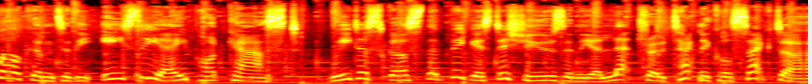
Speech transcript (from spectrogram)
Welcome to the ECA podcast. We discuss the biggest issues in the electrotechnical sector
